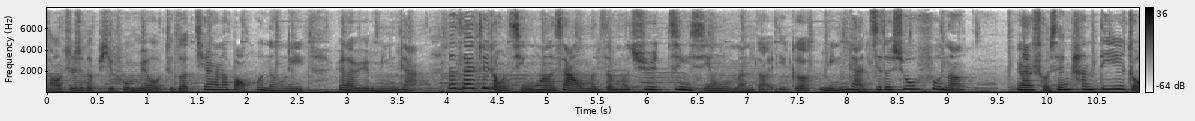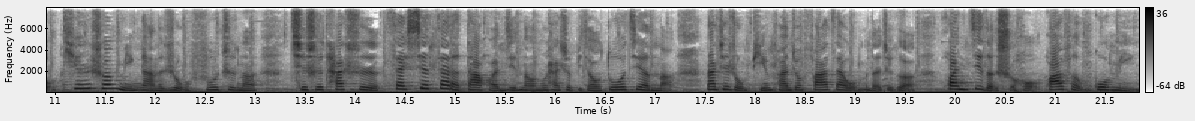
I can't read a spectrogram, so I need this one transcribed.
导致这个皮肤没有这个天然的保护能力，越来越敏感。那在这种情况下，我们怎么去进行我们的一个敏感肌的修复呢？那首先看第一种天生敏感的这种肤质呢，其实它是在现在的大环境当中还是比较多见的。那这种频繁就发在我们的这个换季的时候，花粉过敏，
